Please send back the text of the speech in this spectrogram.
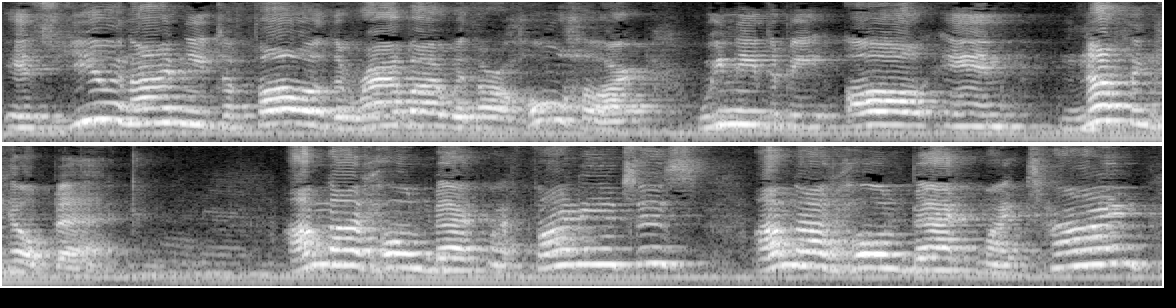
is you and I need to follow the rabbi with our whole heart, we need to be all in, nothing held back. I'm not holding back my finances. I'm not holding back my time.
